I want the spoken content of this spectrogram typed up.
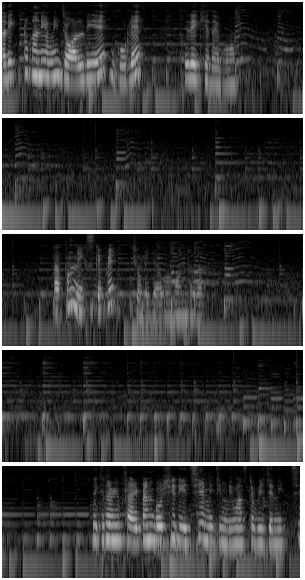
আর একটুখানি আমি জল দিয়ে গুলে রেখে দেবো। তারপর নেক্সট স্টেপে চলে যাব বন্ধুরা। এখানে আমি ফ্রাই প্যান বসিয়ে দিয়েছি, আমি চিংড়ি মাছটা ভেজে নিচ্ছি।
